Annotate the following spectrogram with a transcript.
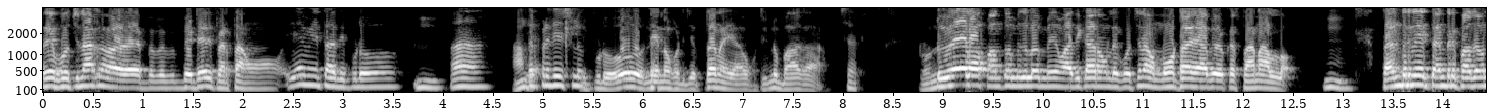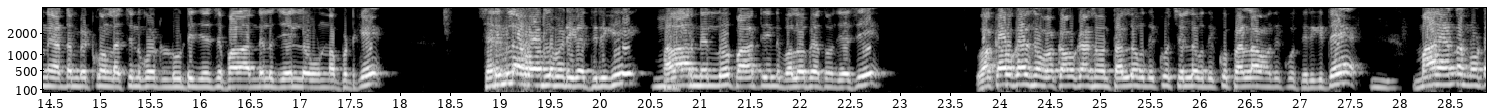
రేపు వచ్చినాక పెట్టేది పెడతాము. ఏమవుతుంది ఇప్పుడు? ఉమ్. ఆ? ఆంధ్రప్రదేశ్లో ఇప్పుడు నేను ఒకటి చెప్తానయ్యా ఒకటి ఇన్ను బాగా. రెండు వేల పంతొమ్మిదిలో మేము అధికారంలోకి వచ్చిన నూట యాభై ఒక్క స్థానాల్లో. తండ్రిని తండ్రి పదవిని అడ్డం పెట్టుకొని లక్షల కోట్లు లూటీ చేసి పదహారు నెలలు జైల్లో ఉన్నప్పటికీ షర్మిల రోడ్ల బడిగా తిరిగి పదహారు నెలలు పార్టీని బలోపేతం చేసి ఒక అవకాశం ఒక అవకాశం తల్లి ఒక దిక్కు చెల్లి ఒక దిక్కు పెళ్ళాం ఒక దిక్కు తిరిగితే. మా అన్న నూట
